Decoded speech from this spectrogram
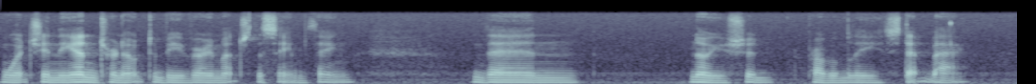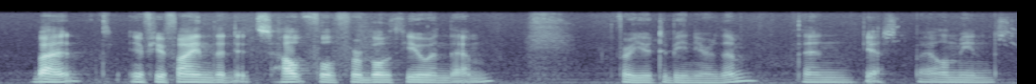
which in the end turn out to be very much the same thing, then no, you should probably step back. But if you find that it's helpful for both you and them, for you to be near them, then yes, by all means,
